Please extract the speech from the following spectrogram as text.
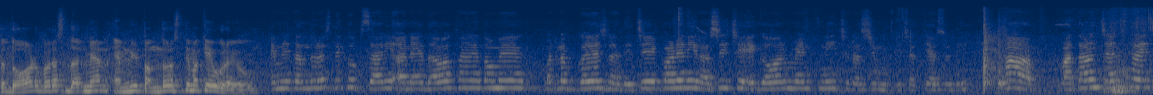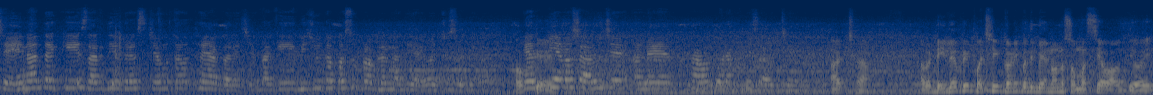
તો દોઢ વર્ષ દરમિયાન એમની તંદુરસ્તીમાં કેવું રહ્યું? એમની તંદુરસ્તી ખૂબ સારી અને દવાખાને તો અમે મતલબ ગયા જ નથી. જે પણ એની રસી છે એ ગવર્મેન્ટની જ રસી મૂકી છે અત્યાર સુધી. હા વાતાવરણ ચેન્જ થાય છે. એના થકી શરદી ઉધરસ જેવું તો થયા કરે છે. બાકી બીજું તો કશું પ્રોબ્લેમ નથી આવ્યો હજુ સુધીમાં. હેલ્થ એનો સારું છે અને ખાવા ખોરાક બી સારું છે. અચ્છા. હવે ડિલિવરી પછી ઘણી બધી બહેનોને સમસ્યાઓ આવતી હોય.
